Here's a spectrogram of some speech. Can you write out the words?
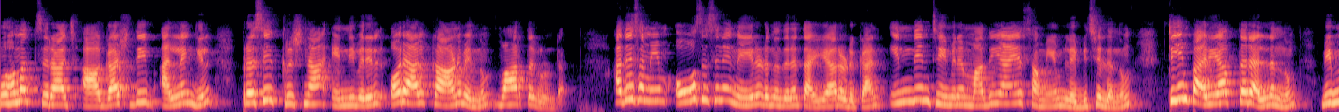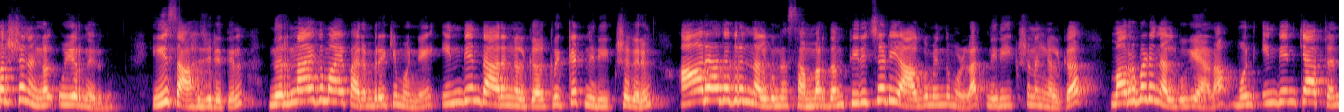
മുഹമ്മദ് സിറാജ് ആകാശ്ദീപ് അല്ലെങ്കിൽ പ്രസീദ് കൃഷ്ണ എന്നിവരിൽ ഒരാൾ കാണുമെന്നും വാർത്തകളുണ്ട്. അതേസമയം ഓസീസിനെ നേരിടുന്നതിന് തയ്യാറെടുക്കാൻ ഇന്ത്യൻ ടീമിന് മതിയായ സമയം ലഭിച്ചില്ലെന്നും ടീം പര്യാപ്തരല്ലെന്നും വിമർശനങ്ങൾ ഉയർന്നിരുന്നു. ഈ സാഹചര്യത്തിൽ നിർണായകമായ പരമ്പരയ്ക്ക് മുന്നേ ഇന്ത്യൻ താരങ്ങൾക്ക് ക്രിക്കറ്റ് നിരീക്ഷകരും ആരാധകരും നൽകുന്ന സമ്മർദ്ദം തിരിച്ചടിയാകുമെന്നുമുള്ള നിരീക്ഷണങ്ങൾക്ക് മറുപടി നൽകുകയാണ് മുൻ ഇന്ത്യൻ ക്യാപ്റ്റൻ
